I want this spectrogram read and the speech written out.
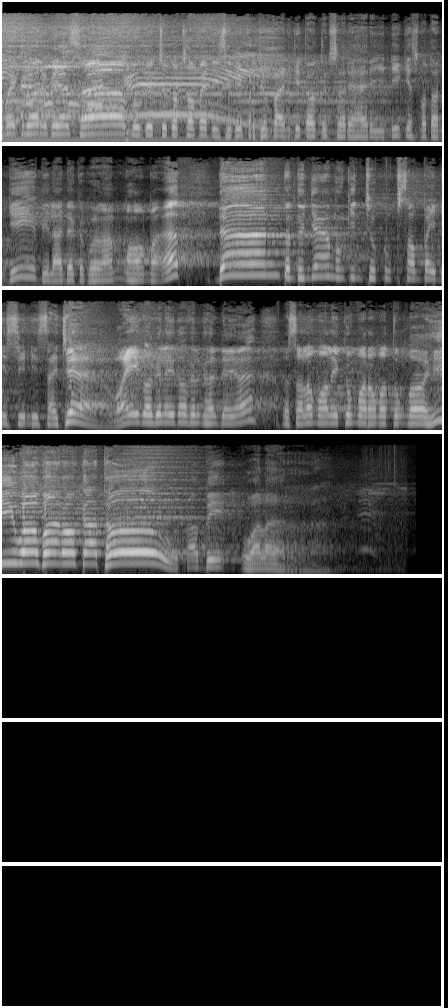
Oke baik luar biasa, mungkin cukup sampai di sini perjumpaan kita untuk sore hari ini. Guys Potongi, bila ada kekurangan mohon maaf. Dan tentunya mungkin cukup sampai di sini saja. Hidayah. Wassalamualaikum warahmatullahi wabarakatuh. Tabe walar.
